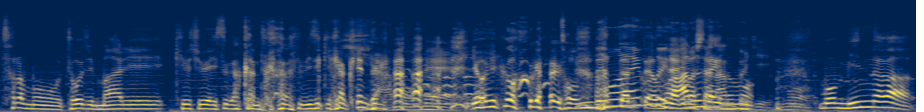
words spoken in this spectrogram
たらもう当時周り九州エース学館とか水木学園とかもう、ね、予備校がとんでもないことになりましたもう。もうみんなが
